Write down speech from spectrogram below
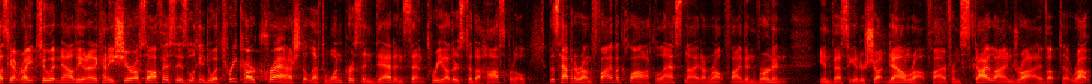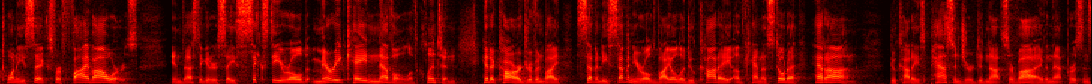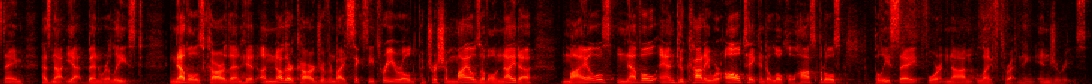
Let's get right to it now. The Oneida County Sheriff's Office is looking into a three-car crash that left one person dead and sent three others to the hospital. This happened around 5 o'clock last night on Route 5 in Vernon. Investigators shut down Route 5 from Skyline Drive up to Route 26 for five hours. Investigators say 60-year-old Mary Kay Neville of Clinton hit a car driven by 77-year-old Viola Ducati of Canastota head-on. Ducati's passenger did not survive, and that person's name has not yet been released. Neville's car then hit another car driven by 63-year-old Patricia Miles of Oneida. Miles, Neville, and Ducati were all taken to local hospitals, police say, for non-life-threatening injuries.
